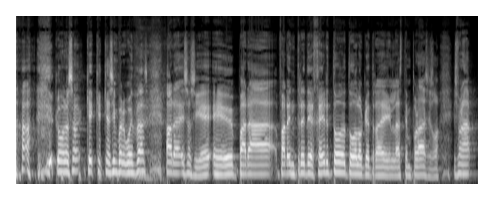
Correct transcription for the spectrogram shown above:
como no son, qué, qué, sinvergüenzas. Ahora, eso sí, eh, eh, para, para entretejer todo, todo lo que traen las temporadas. Eso. Es una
